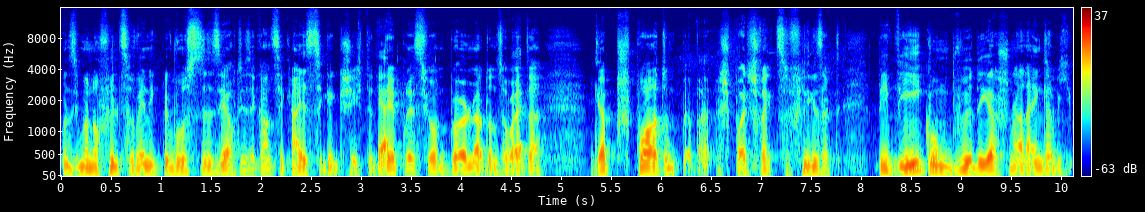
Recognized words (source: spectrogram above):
uns immer noch viel zu wenig bewusst ist, ist ja auch diese ganze geistige Geschichte, ja. Depression, Burnout und so weiter. Ich glaube, Sport und Sport ist vielleicht zu viel gesagt, Bewegung würde ja schon allein, glaube ich,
